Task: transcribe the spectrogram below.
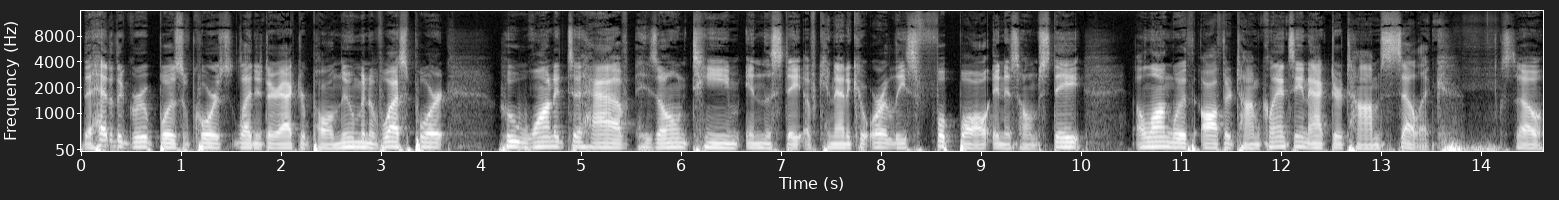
the head of the group was, of course, legendary actor Paul Newman of Westport who wanted to have his own team in the state of Connecticut, or at least football in his home state, along with author Tom Clancy and actor Tom Selleck. So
